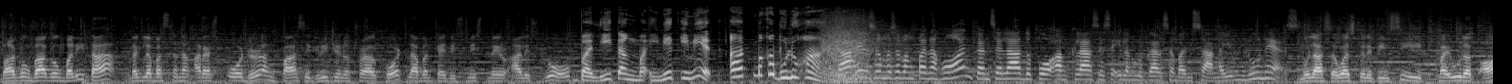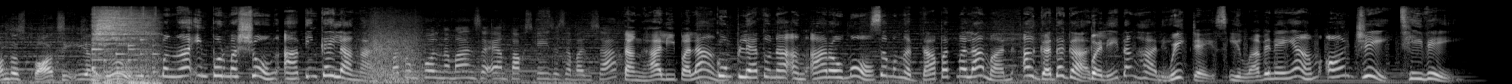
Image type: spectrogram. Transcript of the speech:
Bagong-bagong balita, naglabas na ng arrest order ang Pasig Regional Trial Court laban kay dismissed Mayor Alice Go. Balitang mainit-init at makabuluhan. Dahil sa masamang panahon, kanselado po ang klase sa ilang lugar sa bansa ngayong lunes. Mula sa West Philippine Sea, may ulat on the spot si Ian Cruz. Mga impormasyong ating kailangan. Patungkol naman sa Mpox cases sa bansa, Tanghali pa lang, kumpleto na ang araw mo sa mga dapat malaman agad-agad. Balitang Hali. Weekdays, 11 a.m. on GTV.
